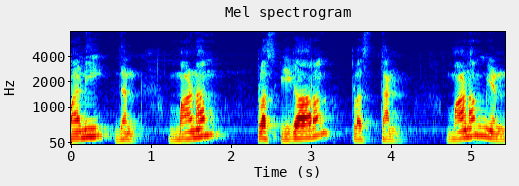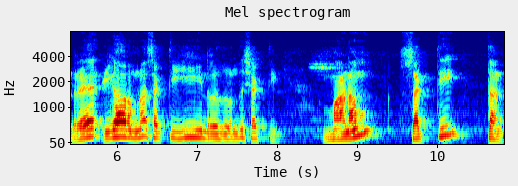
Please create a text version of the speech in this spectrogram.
மணிதன் மனம் ப்ளஸ் இகாரம் ப்ளஸ் தன். மனம் என்ற இகாரம்னா சக்தி ஈன்றது வந்து சக்தி. மனம் சக்தி தன்.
